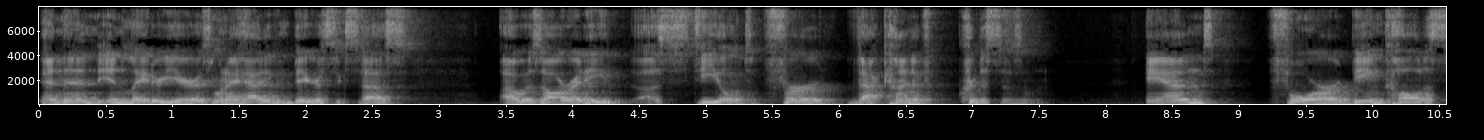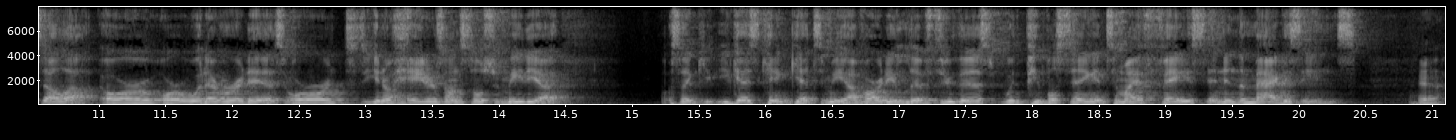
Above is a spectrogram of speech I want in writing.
And then in later years, when I had even bigger success, I was already uh, steeled for that kind of criticism and for being called a sellout or or whatever it is, or you know, haters on social media. I was like, you guys can't get to me. I've already lived through this with people saying it to my face and in the magazines. Yeah.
